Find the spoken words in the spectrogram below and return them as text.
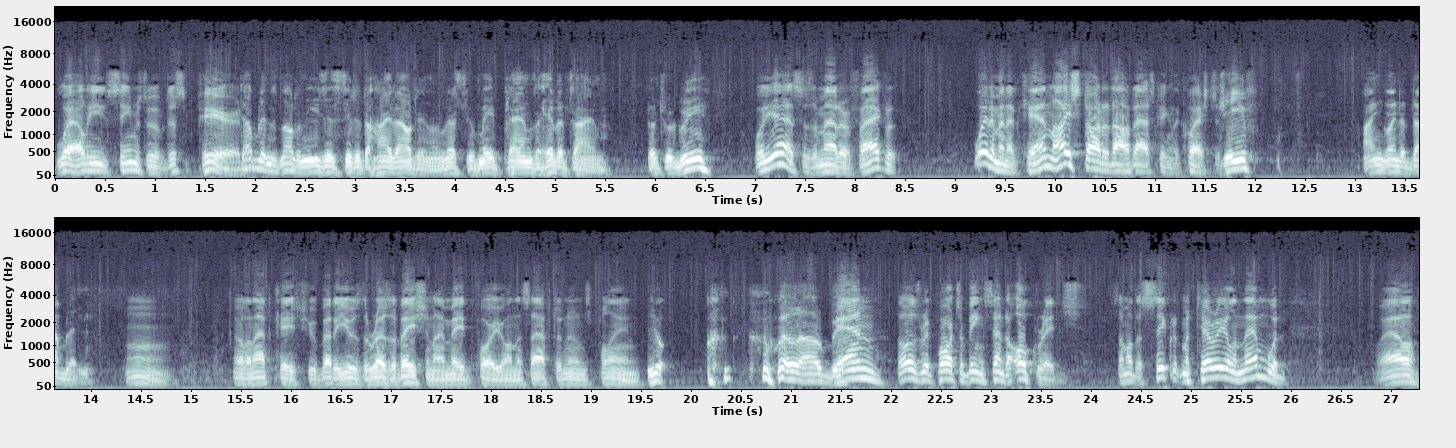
Well, he seems to have disappeared. Dublin's not an easy city to hide out in unless you've made plans ahead of time. Don't you agree? Well, yes, as a matter of fact. But wait a minute, Ken. I started out asking the question. Chief, I'm going to Dublin. Hmm. Well, in that case, you better use the reservation I made for you on this afternoon's plane. You. well, I'll be. Ben, those reports are being sent to Oak Ridge. Some of the secret material in them would. Well,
